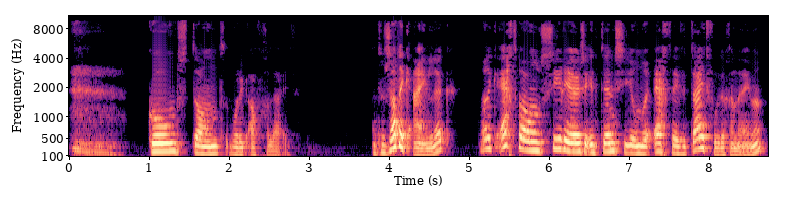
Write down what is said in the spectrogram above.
Constant word ik afgeleid. En toen zat ik eindelijk, had ik echt wel een serieuze intentie om er echt even tijd voor te gaan nemen.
